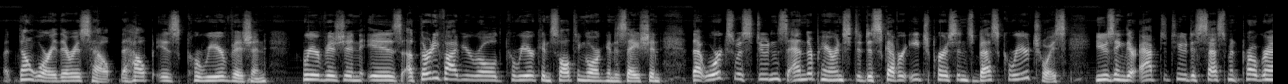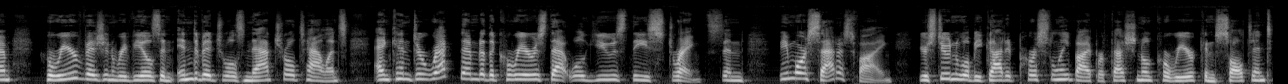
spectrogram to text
but don't worry, there is help. The help is Career Vision. Career Vision is a 35 year old career consulting organization that works with students and their parents to discover each person's best career choice. Using their aptitude assessment program, Career Vision reveals an individual's natural talents and can direct them to the careers that will use these strengths and be more satisfying. Your student will be guided personally by a professional career consultant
